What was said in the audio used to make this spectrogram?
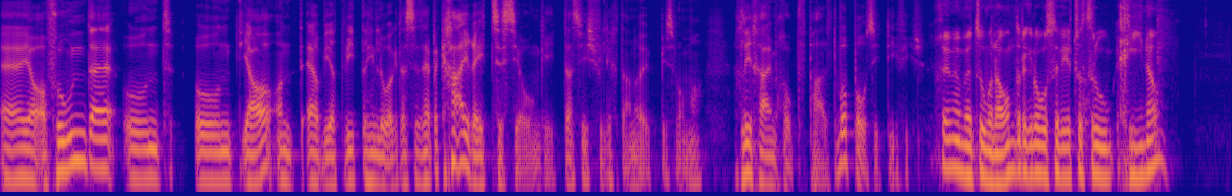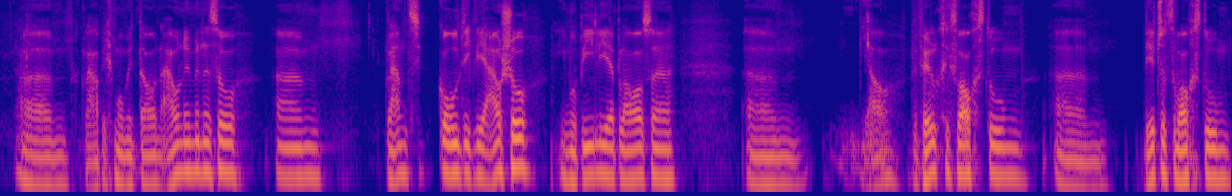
äh, ja, erfunden und und ja, und er wird weiterhin schauen, dass es eben keine Rezession gibt. Das ist vielleicht auch noch etwas, was man ein bisschen im Kopf behalten was positiv ist. Kommen wir zu einem anderen grossen Wirtschaftsraum, China. Ähm, Glaube ich momentan auch nicht mehr so ähm, glänzgoldig wie auch schon. Immobilienblase, ähm, ja, Bevölkerungswachstum, ähm, Wirtschaftswachstum,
